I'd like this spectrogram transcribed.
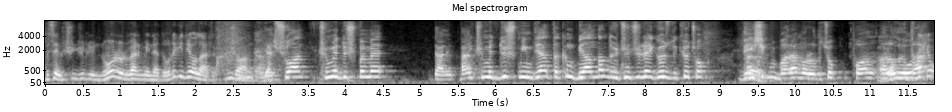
bize üçüncülüğü ne olur vermeyine doğru gidiyorlar şu anda. Ya şu an küme düşmeme yani ben küme düşmeyeyim diyen takım bir yandan da üçüncülüğe göz dikiyor. Çok değişik bir barem var orada. Çok puan O- aralığı Oradaki dar.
